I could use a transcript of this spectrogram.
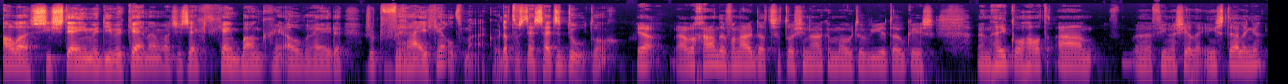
alle systemen die we kennen, wat je zegt, geen banken, geen overheden, een soort vrij geld maken. Dat was destijds het doel, toch? Ja, nou, we gaan ervan uit dat Satoshi Nakamoto, wie het ook is, een hekel had aan uh, financiële instellingen.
